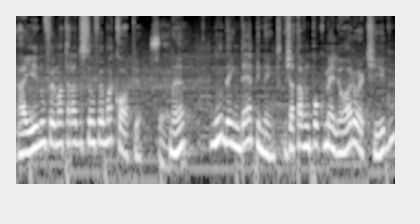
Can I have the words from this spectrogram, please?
Aí não foi uma tradução, foi uma cópia. Certo. Né? No The Independent já estava um pouco melhor o artigo.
